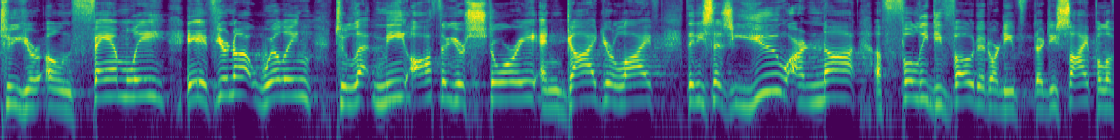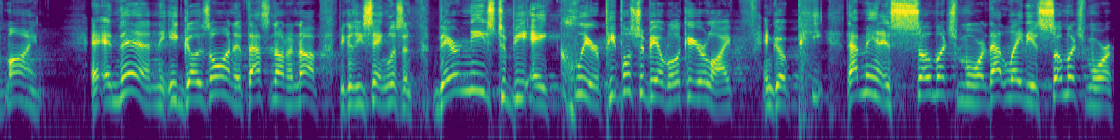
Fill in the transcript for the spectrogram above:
to your own family, if you're not willing to let me author your story and guide your life, then he says, You are not a fully devoted or, de- or disciple of mine. And then he goes on, if that's not enough, because he's saying, listen, there needs to be a clear, people should be able to look at your life and go, that man is so much more, that lady is so much more,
